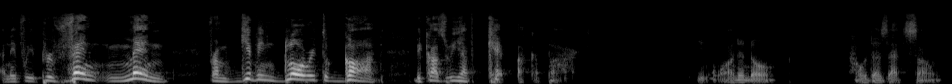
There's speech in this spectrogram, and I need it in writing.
And if we prevent men from giving glory to God because we have kept apart, you don't want to know how does that sound?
